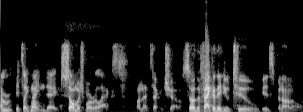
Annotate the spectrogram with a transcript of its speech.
I'm it's like night and day. So much more relaxed on that second show. So the fact that they do two is phenomenal.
